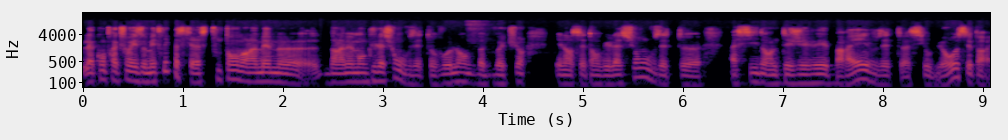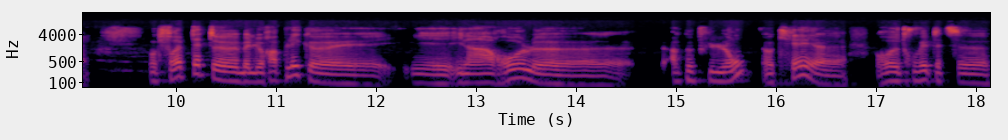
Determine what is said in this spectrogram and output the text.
la contraction isométrique parce qu'il reste tout le temps dans la, même, euh, dans la même angulation. Vous êtes au volant de votre voiture et dans cette angulation. Vous êtes euh, assis dans le TGV, pareil. Vous êtes assis au bureau, c'est pareil. Donc il faudrait peut-être euh, ben, lui rappeler qu'il euh, a un rôle euh, un peu plus long, ok Retrouver peut-être,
